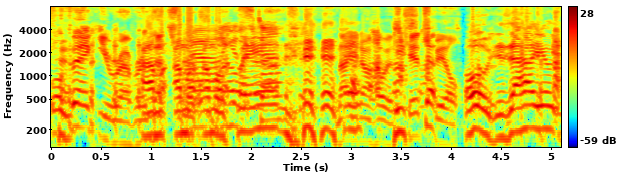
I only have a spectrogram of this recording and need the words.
Well, thank you, Reverend. I'm, a- That's I'm, a, right. I'm a fan. Now you know how his He's kids stu- feel. Oh, is that how you? is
